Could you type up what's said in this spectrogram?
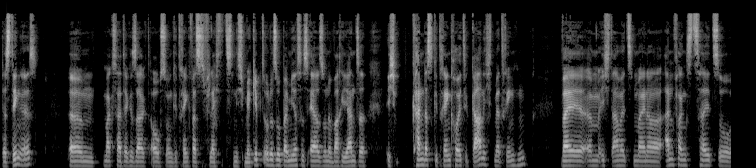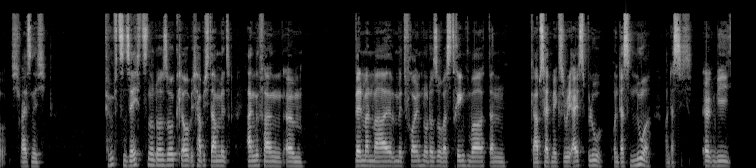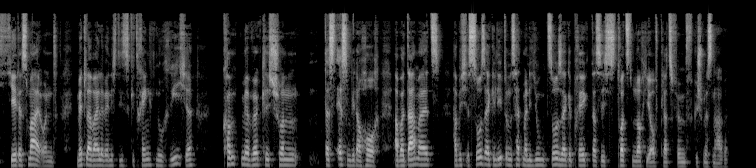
Das Ding ist, ähm, Max hat ja gesagt, auch so ein Getränk, was es vielleicht jetzt nicht mehr gibt oder so. Bei mir ist es eher so eine Variante. Ich kann das Getränk heute gar nicht mehr trinken, weil ähm, ich damals in meiner Anfangszeit so, ich weiß nicht, 15, 16 oder so, glaube ich, habe ich damit angefangen, ähm, wenn man mal mit Freunden oder sowas trinken war, dann gab es halt Mixery Ice Blue und das nur und das irgendwie jedes Mal und mittlerweile, wenn ich dieses Getränk nur rieche, kommt mir wirklich schon das Essen wieder hoch. Aber damals habe ich es so sehr geliebt und es hat meine Jugend so sehr geprägt, dass ich es trotzdem noch hier auf Platz 5 geschmissen habe.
